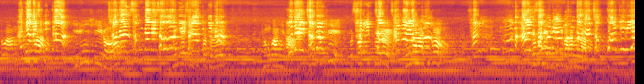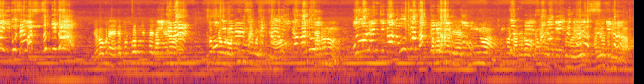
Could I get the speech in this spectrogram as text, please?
또한 안녕하십니까? 1인 시위로 저는 성남에서 것을 사람입니다. 경고합니다. 오늘 저는 불법 집회를 중단하시고 살인 해산해 주시기 바랍니다. 안성을 촉구하기 위해 이곳에 왔습니다. 여러분의 불법 집회 장면은 지속적으로 추진되고 있으며 자료는 오랜 기간 오가당들이 사법 처리의 중요한 증거 자료로 활용될 수 있음을 알려드립니다.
